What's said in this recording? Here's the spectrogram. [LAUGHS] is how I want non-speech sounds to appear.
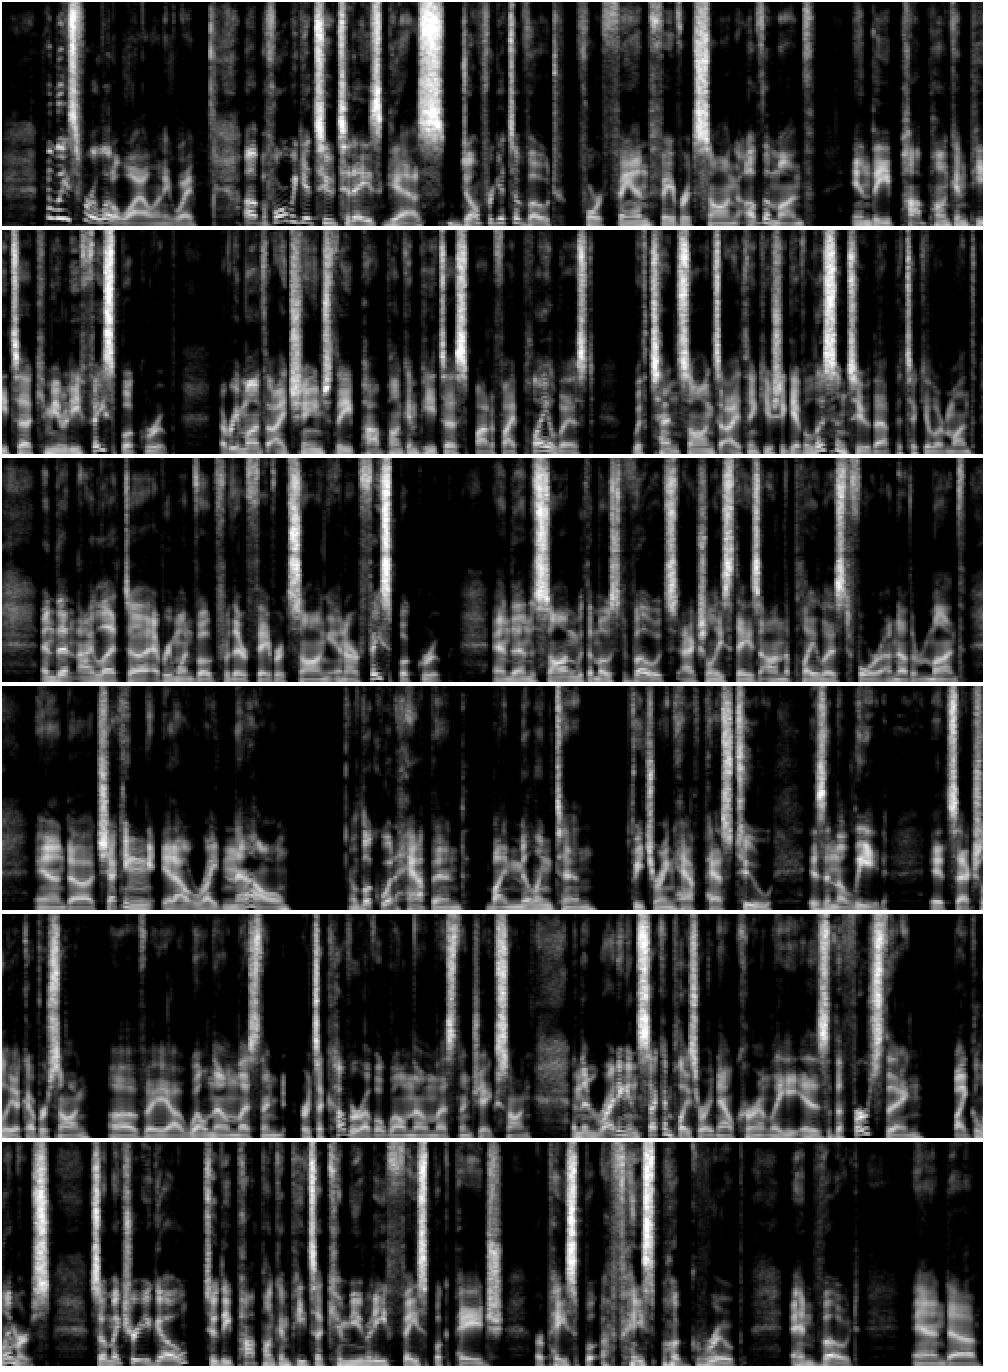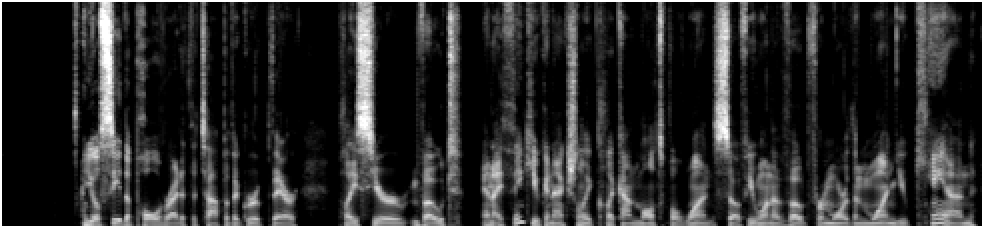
at least for a little while anyway. Uh, before we get to today's guests, don't forget to vote for fan favorite song of the month in the Pop Punk and Pizza community Facebook group. Every month, I change the Pop Punk and Pizza Spotify playlist with 10 songs I think you should give a listen to that particular month. And then I let uh, everyone vote for their favorite song in our Facebook group. And then the song with the most votes actually stays on the playlist for another month. And uh, checking it out right now, Look What Happened by Millington featuring Half Past Two is in the lead. It's actually a cover song of a uh, well-known less than, or it's a cover of a well-known less than Jake song. And then riding in second place right now currently is the first thing by Glimmers. So make sure you go to the Pop Punk and Pizza community Facebook page or Facebook [LAUGHS] Facebook group and vote. And uh, you'll see the poll right at the top of the group there. Place your vote, and I think you can actually click on multiple ones. So if you want to vote for more than one, you can.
